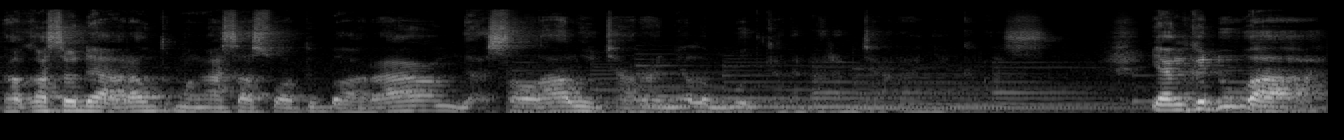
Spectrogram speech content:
Maka saudara untuk mengasah suatu barang nggak selalu caranya lembut, kadang-kadang caranya keras. Yang kedua,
